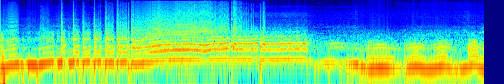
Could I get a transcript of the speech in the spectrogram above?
Oh, oh, oh,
